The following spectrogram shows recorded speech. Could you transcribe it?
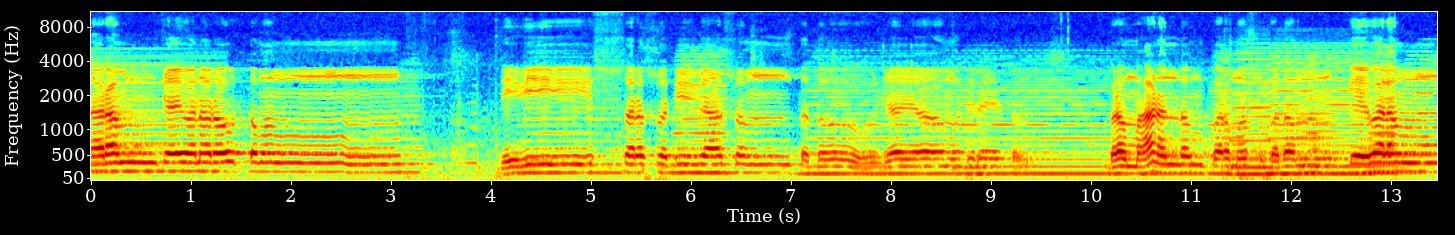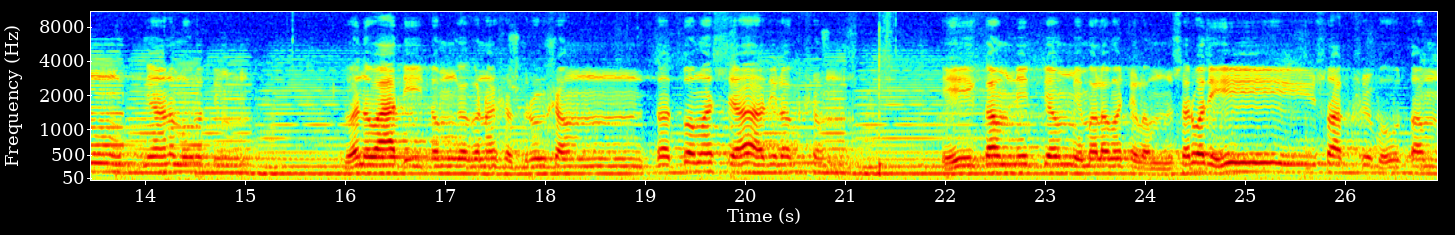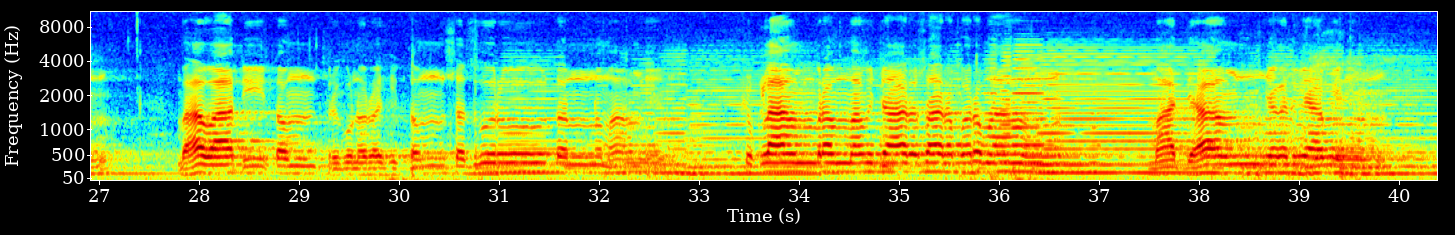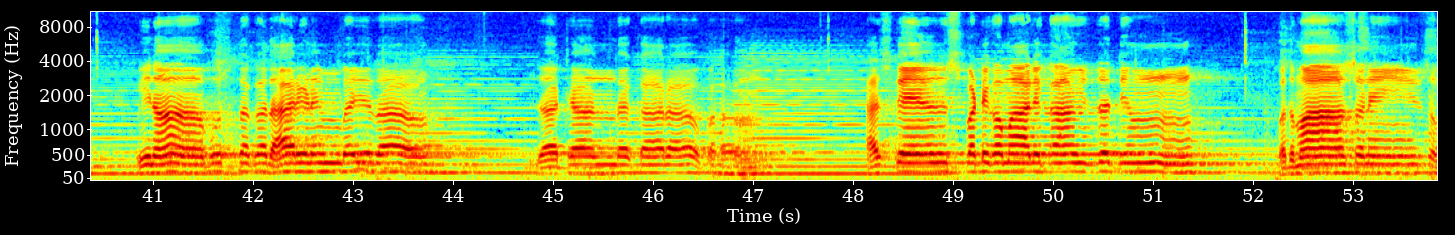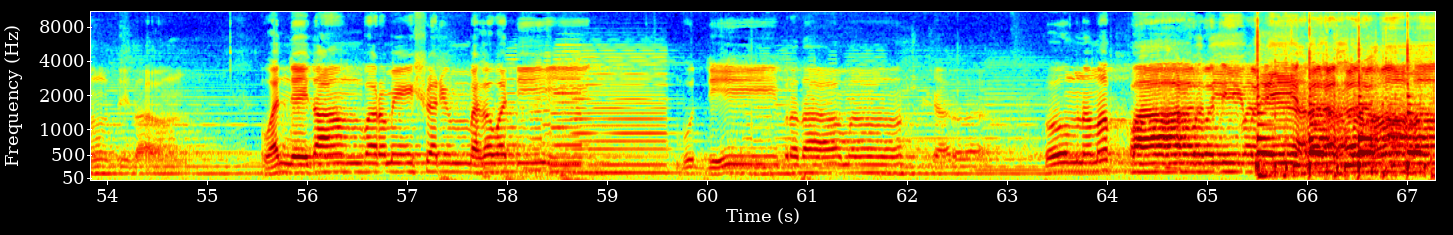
नरं चैव नरोत्तमं देवी सरस्वती व्यासं ततो जयमुदिरेत ब्रह्मानन्दं परमसुपदं केवलं ज्ञानमूर्तिं द्वन्द्वातीतं गगनसदृशं तत्त्वमस्यादिलक्ष्यम् एकं नित्यं विमलमचलं सर्वधी साक्षिभूतं भावातीतं त्रिगुणरहितं सद्गुरु तन्नमामि। शुक्लां ब्रह्मविचारसारपरमां माध्यां जगद्व्यापिनीं विना पुस्तकधारिणीं वयदा जाठ्यान्धकारापहाम् हस्ते स्फटिकमालिका विदतिं पद्मासने संस्थिता वन्दे तां परमेश्वरीं भगवती। बुद्धिप्रदाम। शारदा ॐ नमः पार्वतीपते हर हर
